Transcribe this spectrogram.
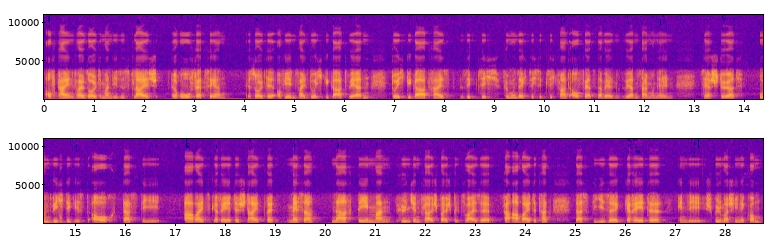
Auf keinen Fall sollte man dieses Fleisch roh verzehren. Es sollte auf jeden Fall durchgegart werden. Durchgegart heißt 70, 65, 70 Grad aufwärts, da werden, werden Salmonellen zerstört. Und wichtig ist auch, dass die Arbeitsgeräte, Schneidbrett, Messer, nachdem man Hühnchenfleisch beispielsweise verarbeitet hat, dass diese Geräte in die Spülmaschine kommen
